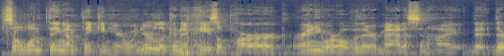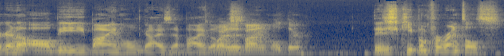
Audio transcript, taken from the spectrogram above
So one thing I'm thinking here, when you're looking at Hazel Park or anywhere over there, Madison Height, th- they're going to all be buy and hold guys that buy those. Why do they buy and hold there? They just keep them for rentals.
